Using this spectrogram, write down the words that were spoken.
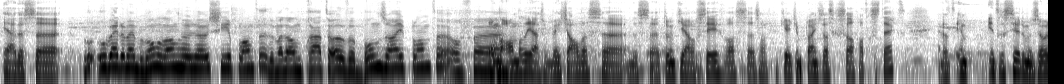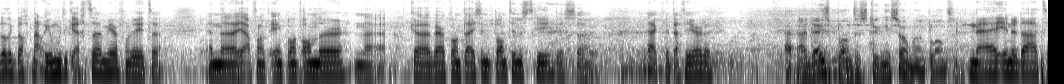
ja, dus eh, Hoe, hoe ben je ermee begonnen dan, sowieso, sierplanten? Maar dan praten we over bonsai-planten? Of, eh, onder andere ja, zo'n beetje alles. eh, dus eh, toen ik een jaar of zeven was, zag ik een keertje een plantje dat ik zelf had gestekt. En dat in- interesseerde me zo dat ik dacht, nou hier moet ik echt meer van weten. En eh, ja, van het een kwam het ander. En, eh, ik eh, werk al een tijdje in de plantindustrie, dus eh, ja, ik vind het echt heerlijk. Ja, deze plant is natuurlijk niet zomaar een plant. Nee, inderdaad.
